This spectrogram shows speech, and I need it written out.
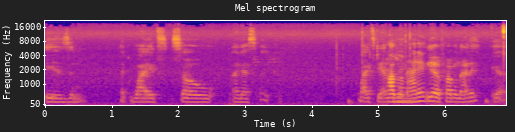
is and like why it's so, I guess, like Life damaging. Problematic? Yeah, problematic. Yeah.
